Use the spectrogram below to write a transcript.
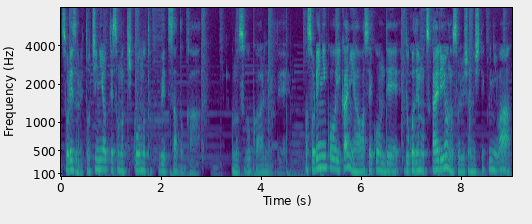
それぞれ土地によってその気候の特別さとかあのすごくあるので、まあ、それにこういかに合わせ込んでどこでも使えるようなソリューションにしていくには、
